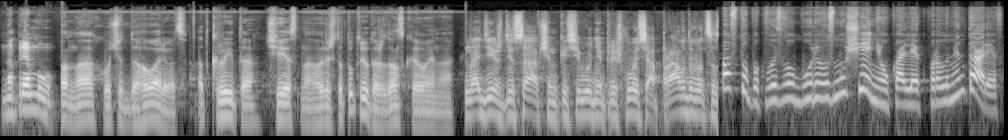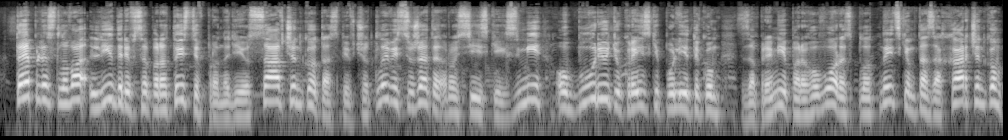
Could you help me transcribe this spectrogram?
напряму. Она хочет договариваться открыто, честно. Говорит, что тут идет гражданская война. Надежде Савченко сегодня пришлось оправдываться. Поступок вызвал бурю возмущения у коллег-парламентариев. Теплі слова лідерів сепаратистів про Надію Савченко та співчутливі сюжети російських змі обурюють український політикум. За прямі переговори з Плотницьким та Захарченком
